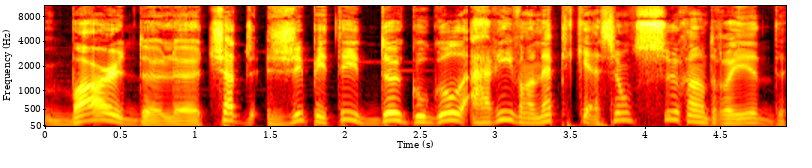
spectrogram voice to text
Bard, le chat GPT de Google, arrive en application sur Android.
